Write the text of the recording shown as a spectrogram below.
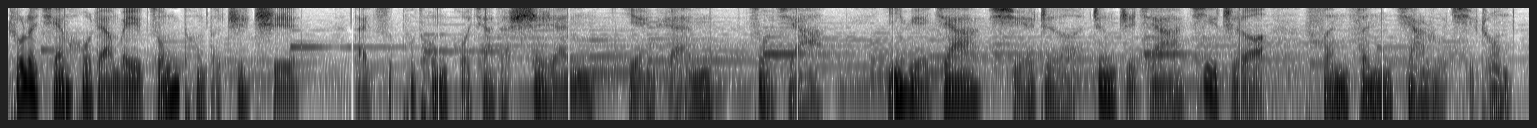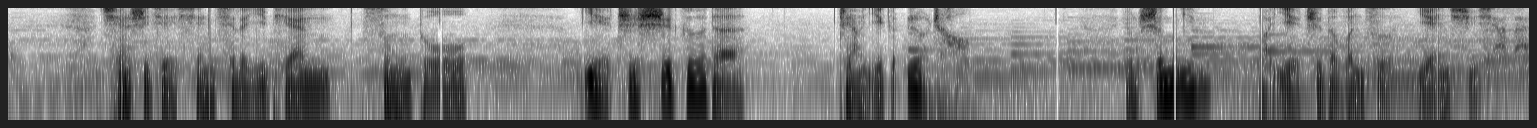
除了前后两位总统的支持，来自不同国家的诗人、演员、作家、音乐家、学者、政治家、记者纷纷加入其中，全世界掀起了一片诵读叶芝诗歌的这样一个热潮，用声音。把叶芝的文字延续下来。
